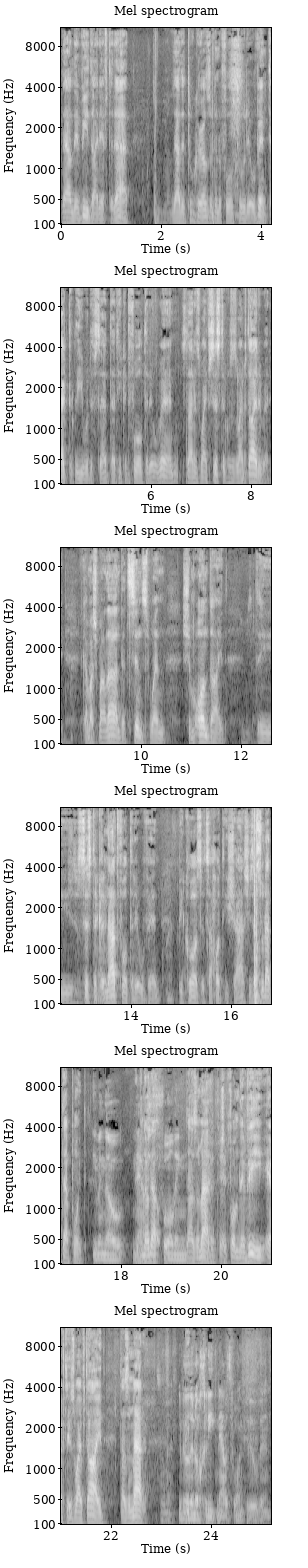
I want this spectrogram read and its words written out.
Now Levi died after that. Now the two girls are going to fall to Reuven. Technically, you would have said that he could fall to Reuven. It's not his wife's sister because his wife died already. Kamash Malan, that since when Shimon died, the sister cannot fall to Reuven because it's a hot isha. She's asur at that point. Even though now No, she's no. falling, Doesn't matter. She formed Levi after his wife died. Doesn't matter. even though they're no chrit now, it's falling to the Reuven.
